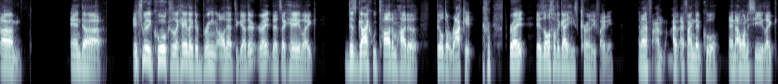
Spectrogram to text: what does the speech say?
Um and uh it's really cool cuz like hey like they're bringing all that together, right? That's like hey like this guy who taught him how to build a rocket, right? Is also the guy he's currently fighting. And I I'm I find that cool and I want to see like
